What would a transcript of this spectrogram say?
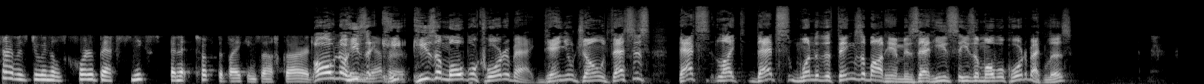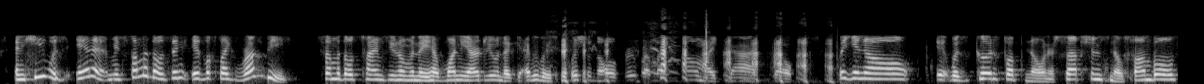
guy was doing those quarterback sneaks, and it took the Vikings off guard. Oh no, he's a, he, he's a mobile quarterback. Daniel Jones. That's his. That's like that's one of the things about him is that he's he's a mobile quarterback. Liz. and he was in it. I mean, some of those things it looked like rugby. Some of those times, you know, when they have one yard to do and like everybody's pushing the whole group, I'm like, oh my god. So, but you know, it was good football. No interceptions, no fumbles.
